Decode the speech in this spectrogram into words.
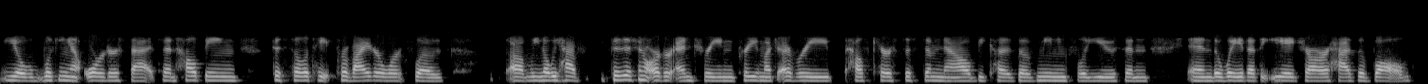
you know, looking at order sets and helping facilitate provider workflows. um, we know we have physician order entry in pretty much every healthcare system now because of meaningful use and and the way that the EHR has evolved.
